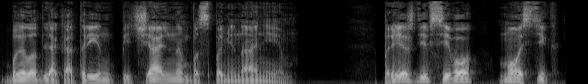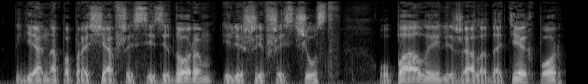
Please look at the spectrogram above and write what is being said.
было для Катрин печальным воспоминанием. Прежде всего, мостик, где она, попрощавшись с Изидором и лишившись чувств, упала и лежала до тех пор,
